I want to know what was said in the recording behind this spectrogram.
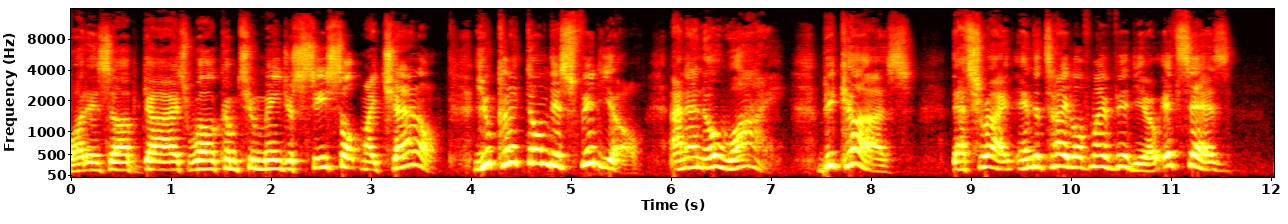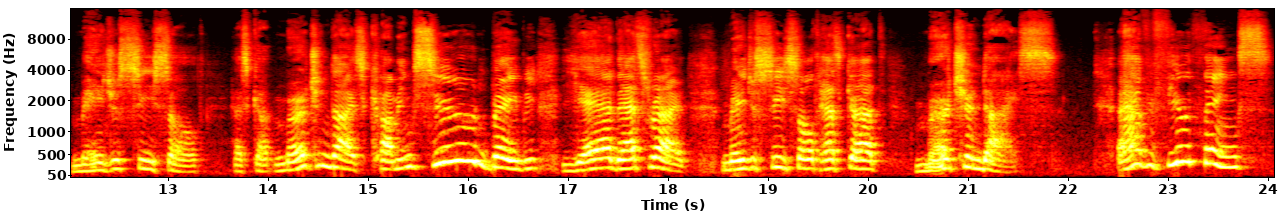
What is up guys? Welcome to Major Sea Salt, my channel. You clicked on this video and I know why. Because, that's right, in the title of my video it says Major Sea Salt has got merchandise coming soon, baby. Yeah, that's right. Major Sea Salt has got merchandise. I have a few things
